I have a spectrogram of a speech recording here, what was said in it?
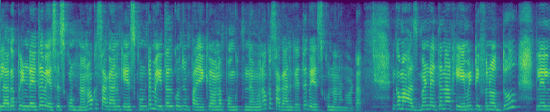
ఇలాగ పిండి అయితే వేసేసుకుంటున్నాను. ఒక సగానికి వేసుకుంటే మిగతాది కొంచెం పైకి ఏమైనా పొంగుతుందేమో అని ఒక సగానికి అయితే వేసుకున్నాను అనమాట ఇంకా మా హస్బెండ్ అయితే నాకు ఏమి టిఫిన్ వద్దు నేను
